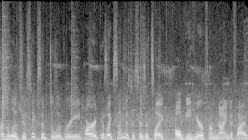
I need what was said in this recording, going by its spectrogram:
Are the logistics of delivery hard? Because like some businesses, it's like I'll be here from nine to five,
